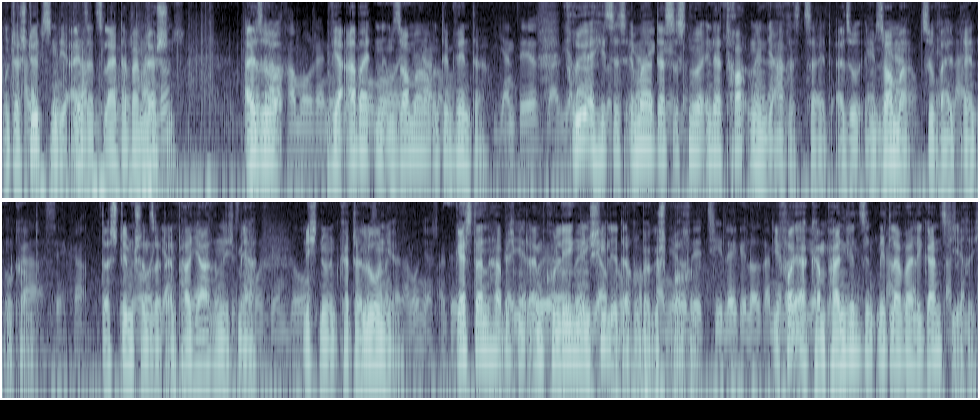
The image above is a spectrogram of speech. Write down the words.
unterstützen die Einsatzleiter beim Löschen. Also, wir arbeiten im Sommer und im Winter. Früher hieß es immer, dass es nur in der trockenen Jahreszeit, also im Sommer, zu Waldbränden kommt. Das stimmt schon seit ein paar Jahren nicht mehr, nicht nur in Katalonien. Gestern habe ich mit einem Kollegen in Chile darüber gesprochen. Die Feuerkampagnen sind mittlerweile ganzjährig.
